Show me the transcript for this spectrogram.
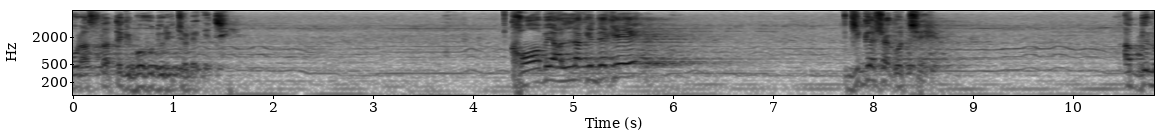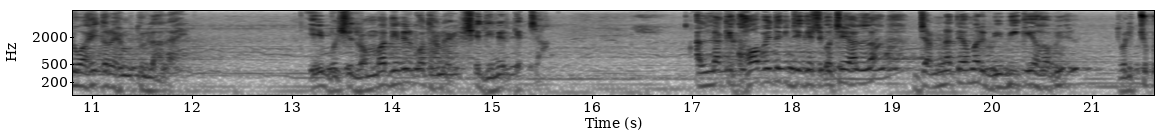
ও রাস্তা থেকে বহু দূরে চলে গেছি। খবে আল্লাহকে দেখে জিজ্ঞাসা করছে, আব্দুল ওয়াহিদ রহমতুল্লাহ আলাই এই বেশি লম্বা দিনের কথা নয়, সে দিনের কেচ্ছা। আল্লাহকে খবে দেখে জিজ্ঞেস করছে, "এ আল্লাহ, জান্নাতে আমার বিবি কে হবে? বলি, চুপ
